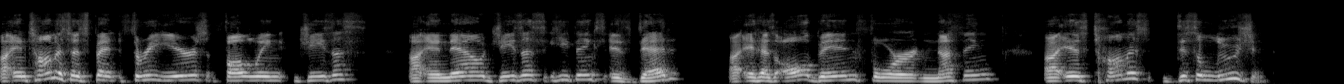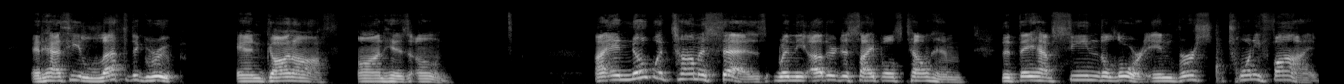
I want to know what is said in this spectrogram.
Uh, and Thomas has spent three years following Jesus. Uh, and now Jesus, he thinks, is dead. Uh, it has all been for nothing. Uh, is Thomas disillusioned? And has he left the group and gone off on his own? Uh, and note what Thomas says when the other disciples tell him that they have seen the Lord. In verse 25,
